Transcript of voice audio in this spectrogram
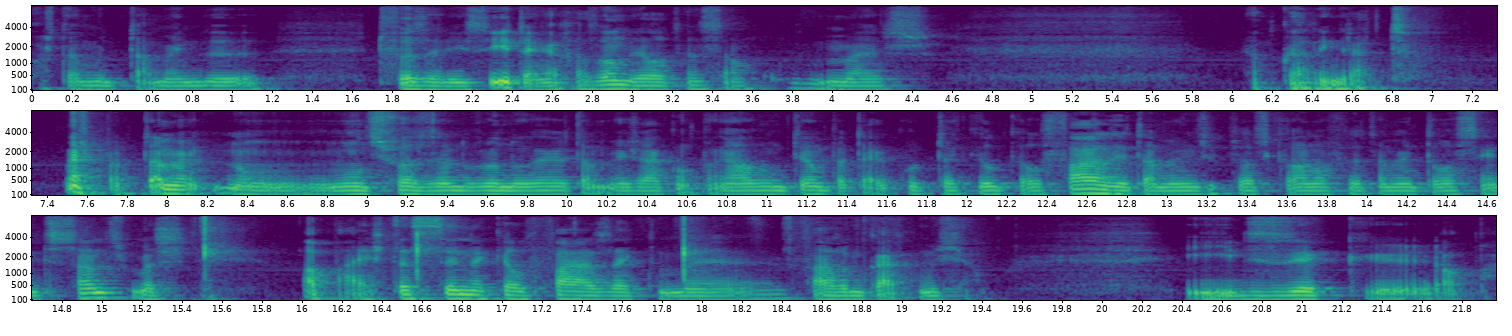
gosta muito também de, de fazer isso. E tem a razão dele, atenção, mas é um bocado ingrato. Mas pronto, também não, não desfazendo o Bruno Nogueira, também já acompanho há algum tempo, até curto aquilo que ele faz e também os episódios que ele anda a fazer também estão a ser interessantes, mas Opa, esta cena que ele faz é que me faz um bocado de comichão. E dizer que, opa,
